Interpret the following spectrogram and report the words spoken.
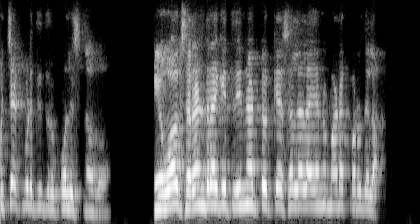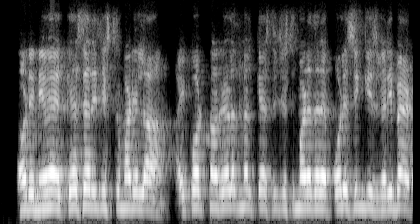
ಮುಚ್ಚಾಕ್ ಬಿಡ್ತಿದ್ರು ಪೊಲೀಸ್ನವರು. ನೀವು ಹೋಗಿ ಸರೆಂಡರ್ ಆಗಿ ತ್ರೀ ನಾಟ್ ಟು ಕೇಸಲ್ಲೆಲ್ಲ ಏನು ಮಾಡಕ್ ಬರುದಿಲ್ಲ. ನೋಡಿ, ನೀವೇ ಕೇಸ್ ರಿಜಿಸ್ಟರ್ ಮಾಡಿಲ್ಲ. ಹೈಕೋರ್ಟ್ ನವ್ರು ಹೇಳದ್ಮೇಲೆ ಕೇಸ್ ರಿಜಿಸ್ಟರ್ ಮಾಡಿದ್ದಾರೆ. ಪೊಲೀಸಿಂಗ್ ಈಸ್ ವೆರಿ ಬ್ಯಾಡ್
